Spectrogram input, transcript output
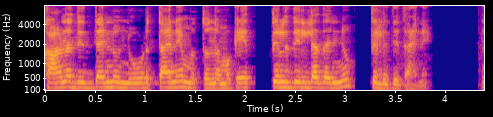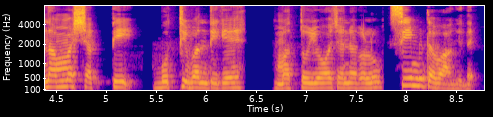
ಕಾಣದಿದ್ದನ್ನು ನೋಡುತ್ತಾನೆ ಮತ್ತು ನಮಗೆ ತಿಳಿದಿಲ್ಲದನ್ನು ತಿಳಿದಿದ್ದಾನೆ. ನಮ್ಮ ಶಕ್ತಿ ಬುದ್ಧಿವಂತಿಗೆ ಮತ್ತು ಯೋಜನೆಗಳು ಸೀಮಿತವಾಗಿದೆ.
